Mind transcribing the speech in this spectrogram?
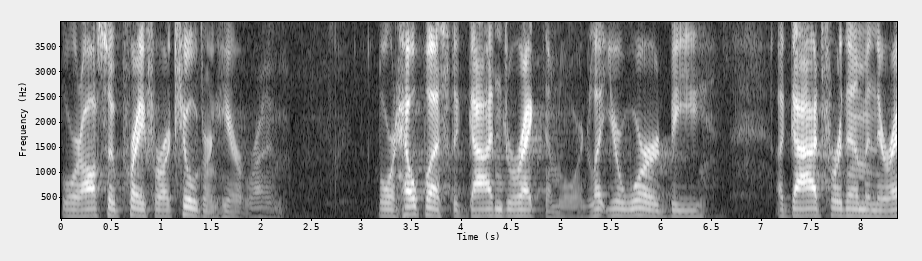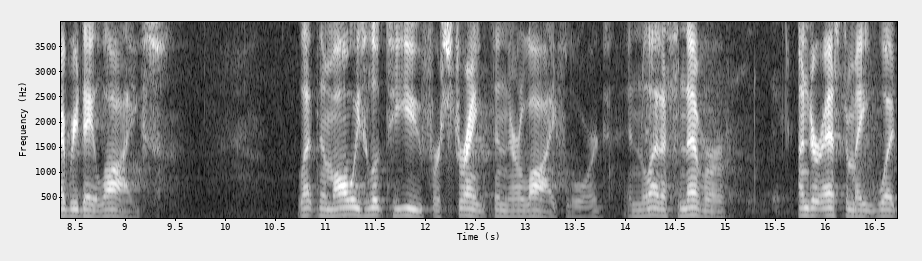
Lord, also pray for our children here at Rome. Lord, help us to guide and direct them, Lord. Let your word be a guide for them in their everyday lives. Let them always look to you for strength in their life, Lord. And let us never underestimate what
